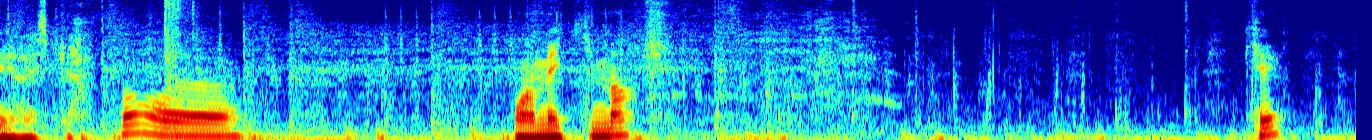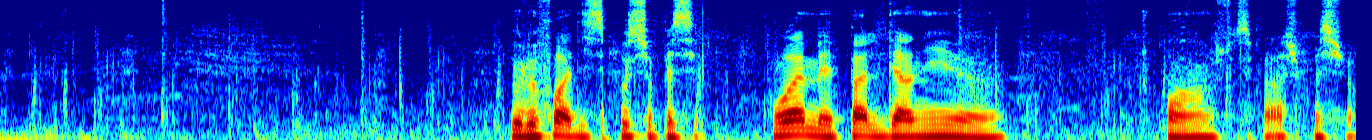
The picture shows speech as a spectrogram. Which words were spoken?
il respire fort euh, pour un mec qui marche. Ok. Le fort à dispo sur PC. Ouais, mais pas le dernier. euh, je crois, hein, je sais pas, je suis pas sûr.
